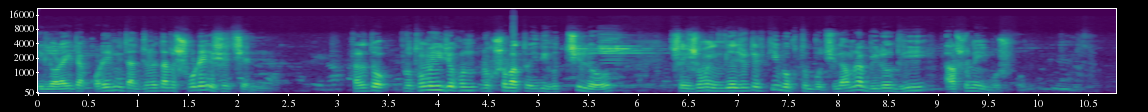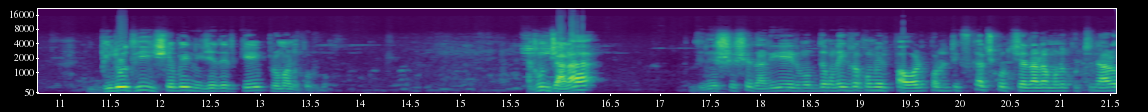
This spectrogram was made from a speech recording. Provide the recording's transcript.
এই লড়াইটা করেনি, তার জন্য তারা সরে এসেছেন। তাহলে তো প্রথমেই যখন লোকসভা তৈরি হচ্ছিল, সেই সময় ইন্ডিয়া জোটের কি বক্তব্য ছিল? আমরা বিরোধী আসনেই বসবো। বিরোধী হিসেবে নিজেদেরকে প্রমাণ করব। এখন যারা দিনের শেষে দাঁড়িয়ে এর মধ্যে অনেক রকমের পাওয়ার পলিটিক্স কাজ করছে। তারা মনে করছেন আরও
